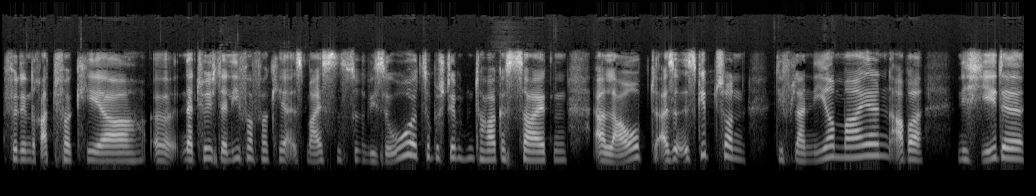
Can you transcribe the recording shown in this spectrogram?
für den Radverkehr. Äh, natürlich, der Lieferverkehr ist meistens sowieso zu bestimmten Tageszeiten erlaubt. Also es gibt schon die Flaniermeilen, aber nicht jede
